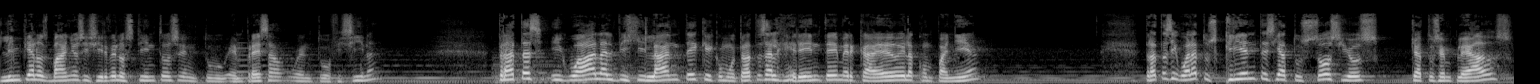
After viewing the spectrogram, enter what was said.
limpia los baños y sirve los tintos en tu empresa o en tu oficina? ¿Tratas igual al vigilante que como tratas al gerente de mercadeo de la compañía? ¿Tratas igual a tus clientes y a tus socios que a tus empleados?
